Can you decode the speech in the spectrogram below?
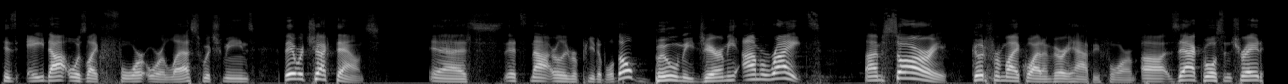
His aDOT was like four or less, which means they were checkdowns. Yeah, it's it's not really repeatable. Don't boo me, Jeremy. I'm right. I'm sorry. Good for Mike White. I'm very happy for him. Uh, Zach Wilson trade.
